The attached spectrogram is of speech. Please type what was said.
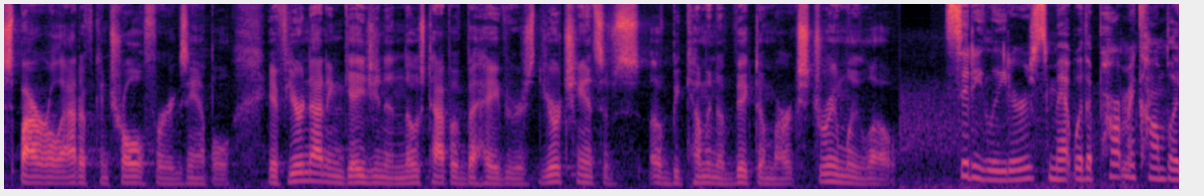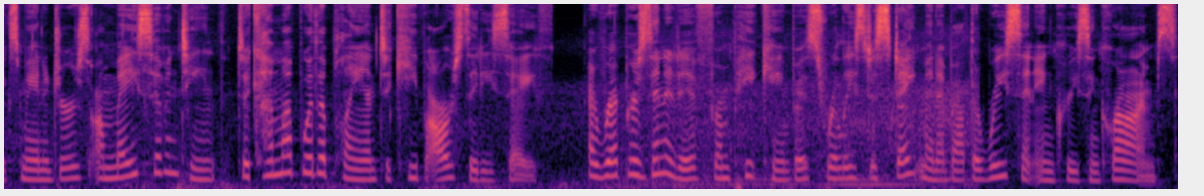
spiral out of control, for example, if you're not engaging in those type of behaviors, your chances of, of becoming a victim are extremely low. City leaders met with apartment complex managers on May 17th to come up with a plan to keep our city safe. A representative from Peak Campus released a statement about the recent increase in crimes.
